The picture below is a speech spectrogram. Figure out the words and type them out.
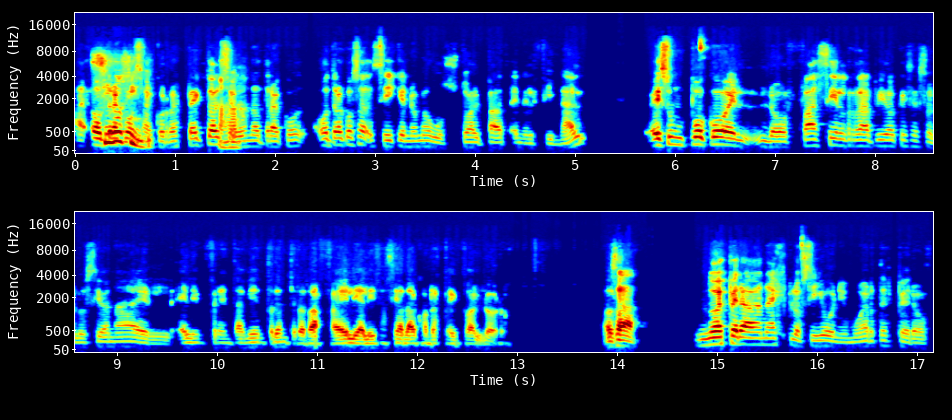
Ah, otra cosa, con respecto al segundo atraco, otra cosa sí que no me gustó al pad en el final, es un poco el, lo fácil, rápido que se soluciona el, el enfrentamiento entre Rafael y Alicia Ciala con respecto al loro. O sea, no esperaban a explosivo ni muertes, pero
